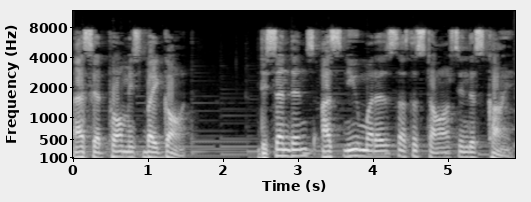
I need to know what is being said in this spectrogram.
as had promised by God, descendants as numerous as the stars in the sky.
